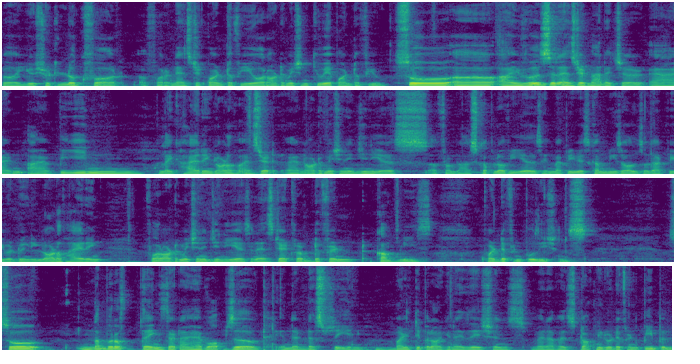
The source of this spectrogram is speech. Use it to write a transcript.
uh, you should look for uh, for an SDET point of view or automation QA point of view? So uh, I was an SDET manager and I've been like hiring a lot of SDET and automation engineers uh, from last couple of years in my previous companies also that we were doing a lot of hiring for automation engineers and SDET from different companies for different positions. So number of things that I have observed in the industry in multiple organizations when I was talking to different people,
